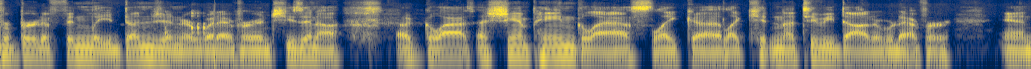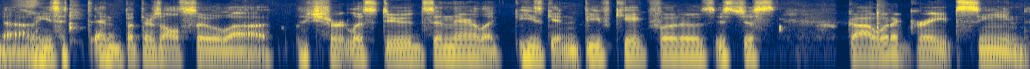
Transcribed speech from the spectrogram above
Roberta Findlay dungeon or whatever, and she's in a a glass a champagne glass like uh, like Kitten Natividad or whatever, and uh, he's and but there's also uh, shirtless dudes in there, like he's getting beefcake photos. It's just. God, what a great scene,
